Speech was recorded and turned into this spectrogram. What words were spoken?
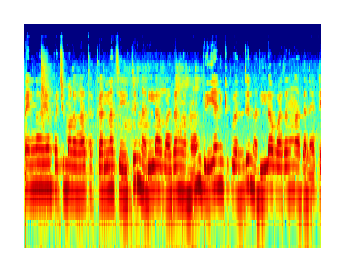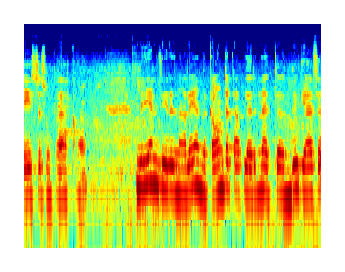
வெங்காயம் பச்சை மிளகா தக்காளிலாம் சேர்த்து நல்லா வதங்கணும். பிரியாணிக்கு வந்து நல்லா வதங்கினா தானே டேஸ்ட்டு சூப்பராக இருக்கும். பிரியாணி செய்கிறதுனாலே அந்த கவுண்டர் டாப்பில் இருந்து அத்தை வந்து கேஸை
